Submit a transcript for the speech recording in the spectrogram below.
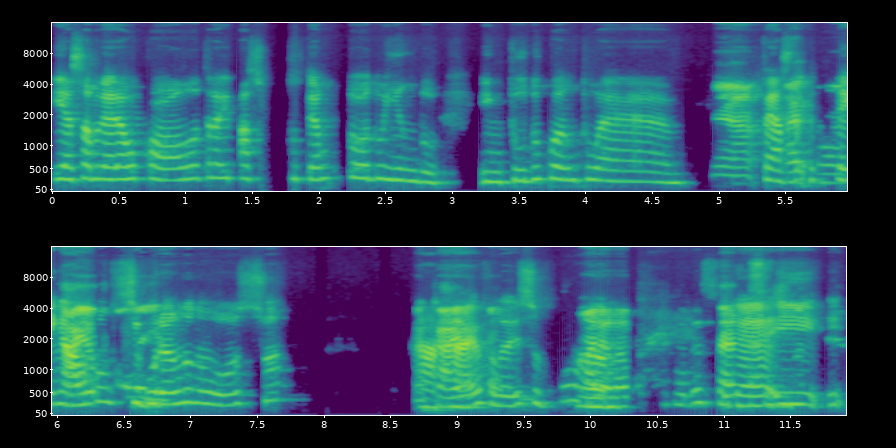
e essa mulher é alcoólatra e passa o tempo todo indo em tudo quanto é, é. festa que tem álcool segurando no osso. A, a Caio falou isso? Claro, ela vai as festas. É, e, e...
